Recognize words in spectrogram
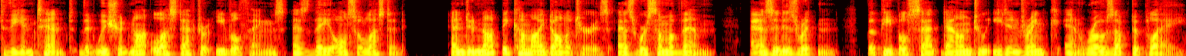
to the intent that we should not lust after evil things as they also lusted. And do not become idolaters, as were some of them. As it is written, The people sat down to eat and drink, and rose up to play.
